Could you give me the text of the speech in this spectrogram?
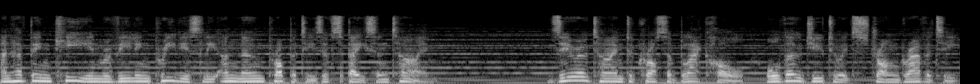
and have been key in revealing previously unknown properties of space and time. Zero time to cross a black hole, although due to its strong gravity,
